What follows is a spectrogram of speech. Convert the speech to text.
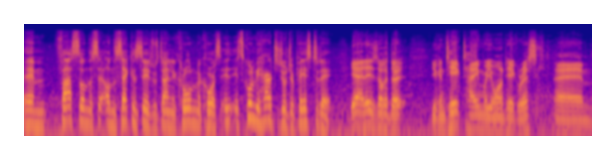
Um, fast on the se- on the second stage was Daniel Cronin, of course. It, it's going to be hard to judge your pace today. Yeah, it is. Look, there, you can take time where you want to take risk, um,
